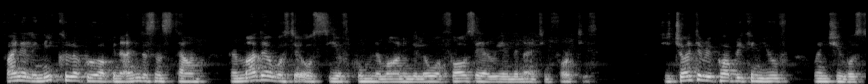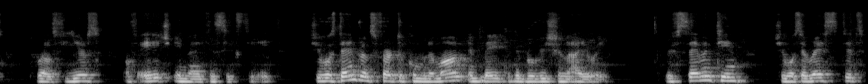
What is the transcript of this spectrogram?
Finally, Nicola grew up in Andersonstown. Her mother was the OC of Cumann na mBan in the Lower Falls area in the 1940s. She joined the Republican Youth when she was 12 years of age in 1968. She was then transferred to Cumann na mBan and later the Provisional IRA. With 17, she was arrested,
